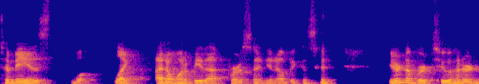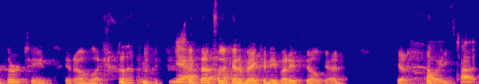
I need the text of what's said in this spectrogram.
to me is like I don't want to be that person, you know, because you're number 213th you know like, yeah like that's not going to make anybody feel good you know? always tough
